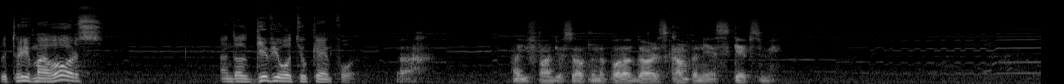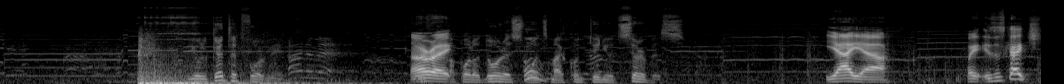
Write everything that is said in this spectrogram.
retrieve my horse, and I'll give you what you came for. Ah, how you found yourself in the Apollodorus company escapes me. You'll get it for me. All right. Apollodorus wants my continued service. Yeah, yeah. Wait, is this guy... ch-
